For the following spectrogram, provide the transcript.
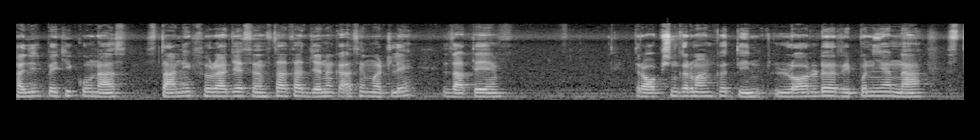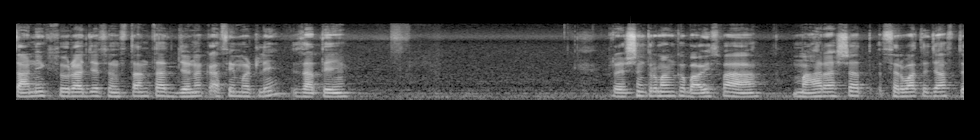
खालीलपैकी कोणास स्थानिक स्वराज्य संस्थाचा जनक असे म्हटले जाते? तर ऑप्शन क्रमांक तीन लॉर्ड रिपन यांना स्थानिक स्वराज्य संस्थांचा जनक असे म्हटले जाते. प्रश्न क्रमांक बावीस पहा. महाराष्ट्रात सर्वात जास्त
